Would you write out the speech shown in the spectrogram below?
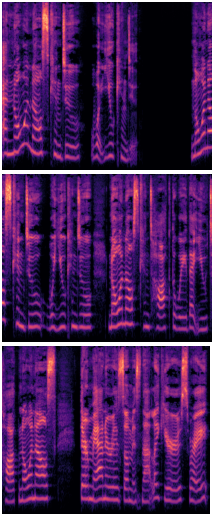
And no one else can do what you can do. No one else can do what you can do. No one else can talk the way that you talk. No one else, their mannerism is not like yours, right?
